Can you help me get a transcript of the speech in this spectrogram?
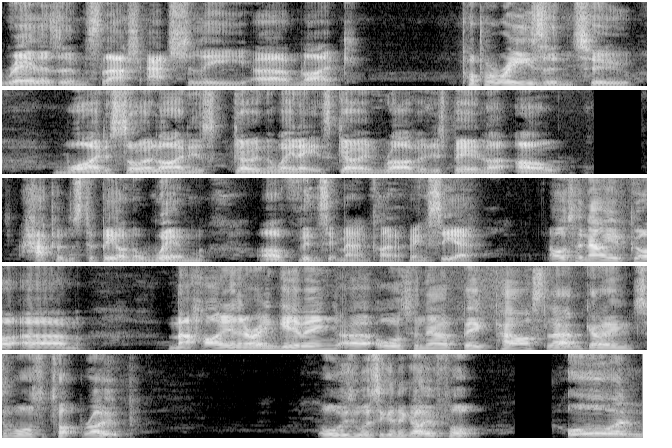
realism slash actually um, like proper reason to why the storyline is going the way that it's going rather than just being like, oh, happens to be on a whim of Vince McMahon kind of thing. So yeah. Oh, so now you've got um, Matt Hardy in the ring giving uh, Orton now a big power slam going towards the top rope. Oh, what's he going to go for? Oh, and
